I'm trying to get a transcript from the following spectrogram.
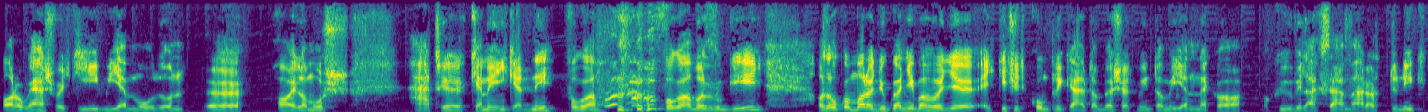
arrogáns, vagy ki milyen módon ö, hajlamos hát keménykedni, fogalmazzunk így. Az okon maradjunk annyiba, hogy egy kicsit komplikáltabb eset, mint ami ennek a, a külvilág számára tűnik.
